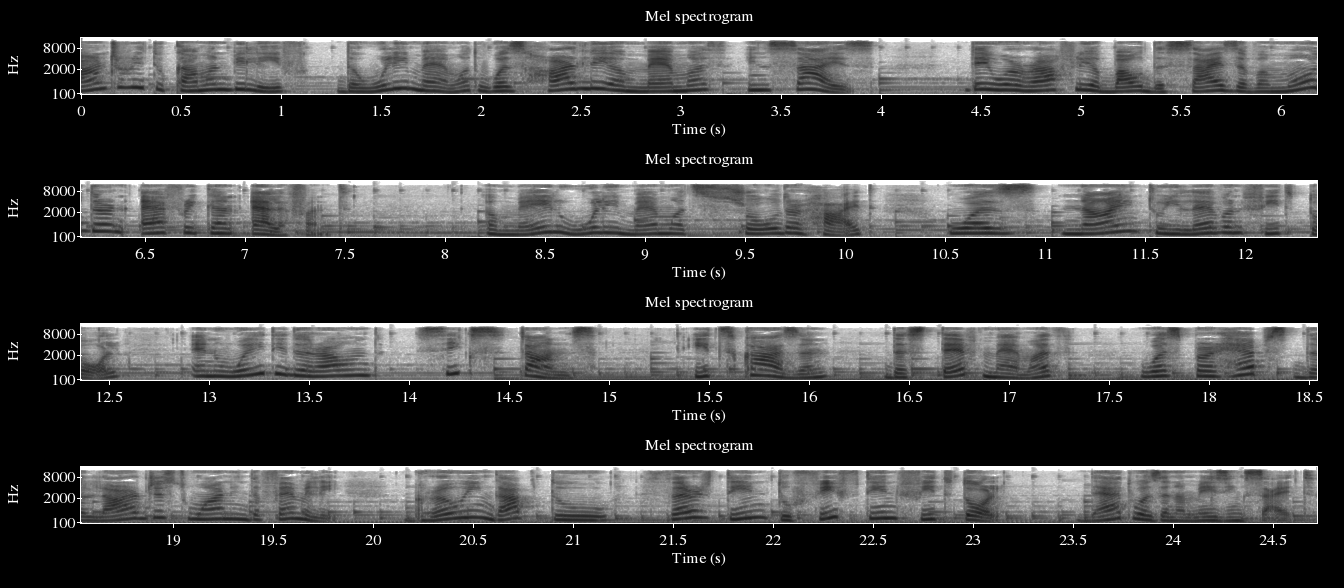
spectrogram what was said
Contrary to common belief, the woolly mammoth was hardly a mammoth in size. They were roughly about the size of a modern African elephant. A male woolly mammoth's shoulder height was 9 to 11 feet tall and weighed around 6 tons. Its cousin, the steppe mammoth, was perhaps the largest one in the family, growing up to 13 to 15 feet tall. That was an amazing sight.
